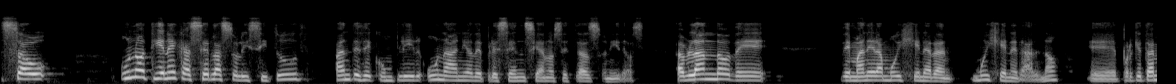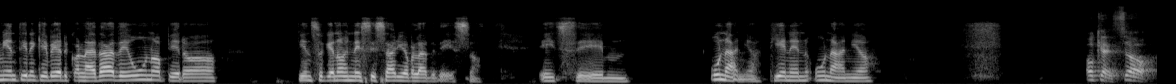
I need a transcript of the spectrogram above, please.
So, uno tiene que hacer la solicitud antes de cumplir un año de presencia en los Estados Unidos. Hablando de, manera muy general, muy general ¿no? Eh, porque también tiene que ver con la edad de uno, pero pienso que no es necesario hablar de eso. Es em, un año, tienen un año. Ok, so,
